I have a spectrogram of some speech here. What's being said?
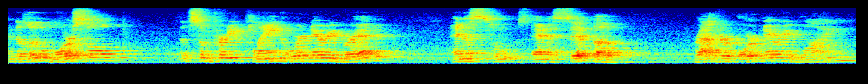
And a little morsel of some pretty plain, ordinary bread and a, and a sip of rather ordinary wine.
